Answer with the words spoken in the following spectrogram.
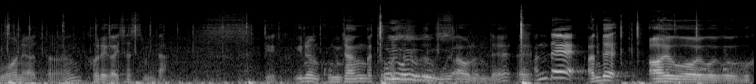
무언의 어떤 거래가 있었습니다. 이- 이런 공장 같은 어이구, 곳에서도 어이구, 뭐야. 싸우는데 예. 안돼. 안돼. 아이고, 아이고, 아이고,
